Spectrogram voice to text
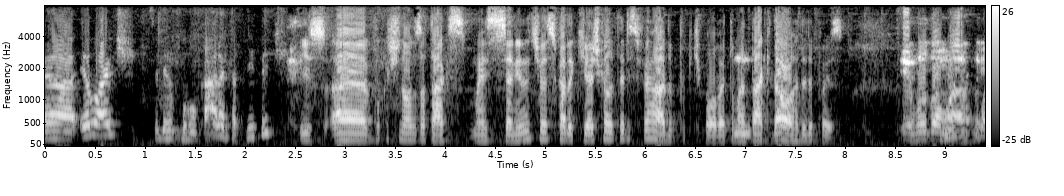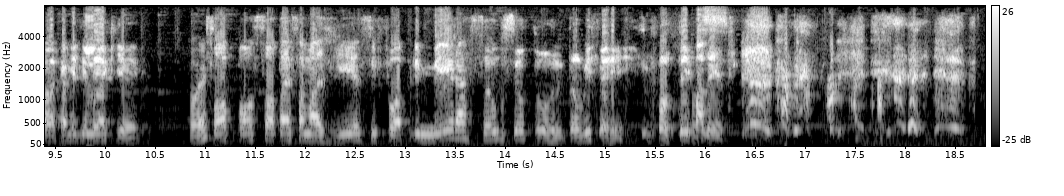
Uh, Eloard, você derrubou o cara, ele tá triplet. Isso, é, vou continuar nos ataques. Mas se a Nina tivesse ficado aqui, eu acho que ela teria se ferrado. Porque, tipo, ela vai tomar ataque da horda depois. Eu vou tomar. Eu acabei de ler aqui. Oi? Só posso soltar essa magia se for a primeira ação do seu turno. Então me ferrei. Voltei pra Nossa. dentro.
